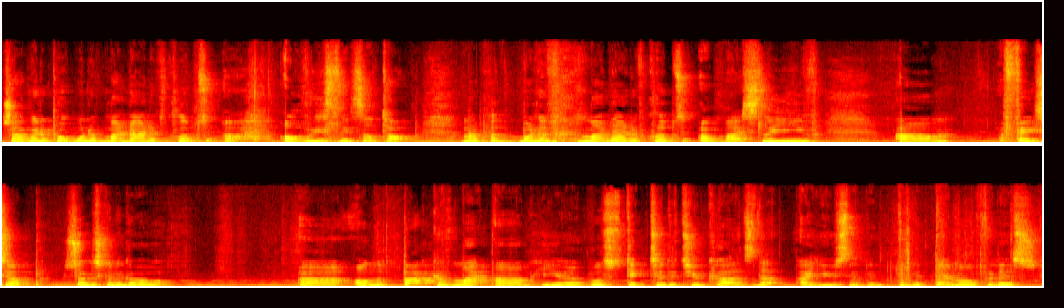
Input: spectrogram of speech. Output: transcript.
So I'm going to put one of my nine of clubs, uh, obviously it's on top. I'm to put one of my nine of clubs up my sleeve, um, face up. So it's going to go uh, on the back of my arm here. We'll stick to the two cards that I used in the, in the demo for this.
